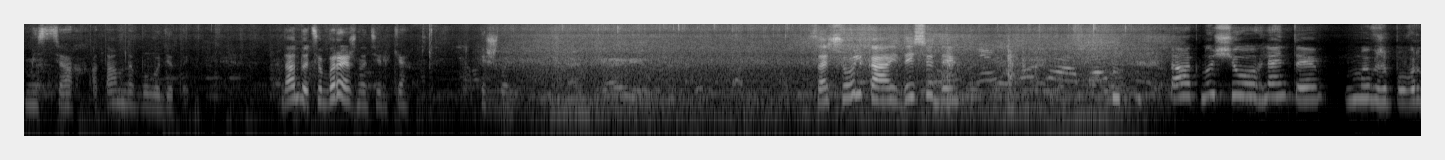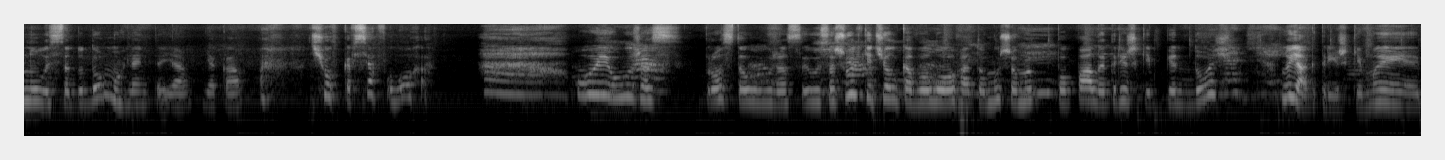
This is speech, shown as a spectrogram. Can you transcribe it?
в місцях, а там не було дітей. Да, доць, обережно тільки. Пішли. Сашулька, йди сюди. Так, ну що, гляньте, ми вже повернулися додому. Гляньте, я яка човка вся волога. Ой, ужас, просто ужас. І у Сашульки чолка волога, тому що ми попали трішки під дощ. Ну як трішки? Ми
